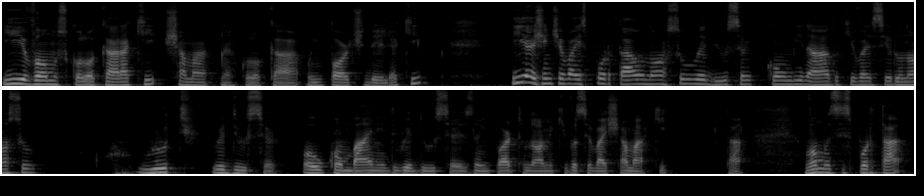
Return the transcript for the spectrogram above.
e vamos colocar aqui, chamar, né, colocar o import dele aqui, e a gente vai exportar o nosso reducer combinado, que vai ser o nosso root reducer, ou combined reducers, não importa o nome que você vai chamar aqui, tá? Vamos exportar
